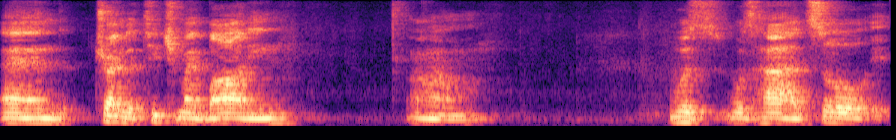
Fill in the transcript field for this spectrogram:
and trying to teach my body um, was was hard. So it-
